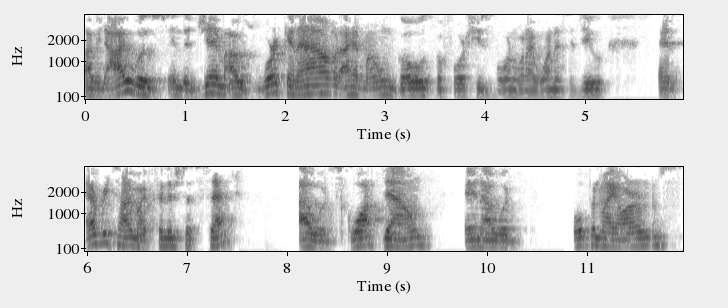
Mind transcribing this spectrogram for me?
I mean, I was in the gym. I was working out. I had my own goals before she's born, what I wanted to do. And every time I finished a set, I would squat down and I would open my arms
